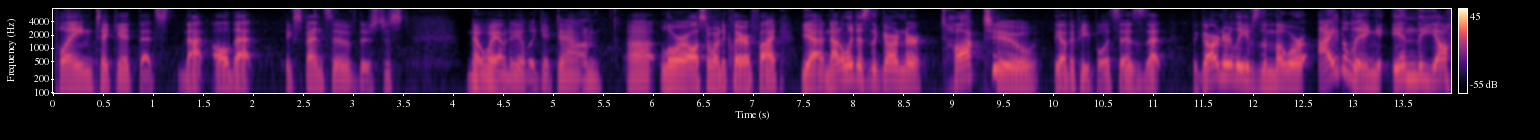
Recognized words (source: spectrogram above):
plane ticket that's not all that expensive, there's just no way I'm gonna be able to get down. Uh, Laura also wanted to clarify. Yeah, not only does the gardener talk to the other people, it says that the gardener leaves the mower idling in the yard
